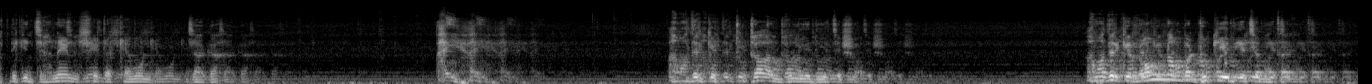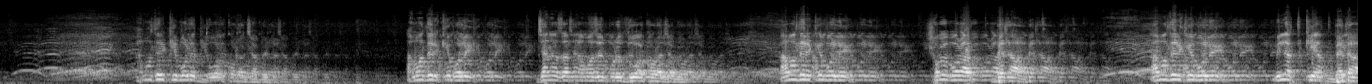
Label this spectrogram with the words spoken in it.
আপনি কি জানেন সেটা কেমন জায়গা? আমাদেরকে টোটাল ভুলিয়ে দিয়েছে সব। আমাদেরকে রং নাম্বার ঢুকিয়ে দিয়েছে মাথায়। আমাদেরকে বলে দোয়া করা যাবে না। আমাদেরকে বলে জানা জানাজান নামাজের পরে দোয়া করা যাবে না। আমাদেরকে বলে সবে বলা বেদা আমাদেরকে বলে মিলাদ কিয়াম বেদা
